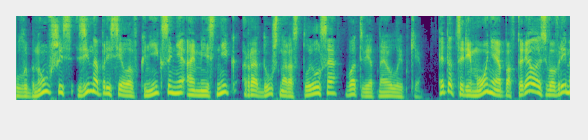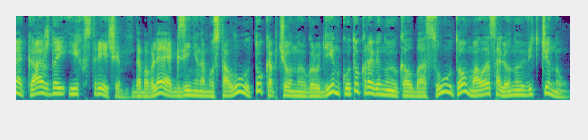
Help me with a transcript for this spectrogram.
Улыбнувшись, Зина присела в Книксоне, а мясник радушно расплылся в ответной улыбке. Эта церемония повторялась во время каждой их встречи, добавляя к Зининому столу то копченую грудинку, то кровяную колбасу, то малосоленую ветчину.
